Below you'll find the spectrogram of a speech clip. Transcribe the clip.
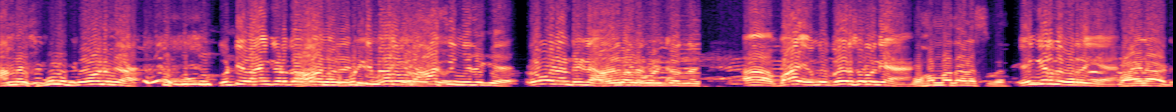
ஆமா ஸ்கூலுக்கு போகணுங்க. குட்டி வாங்கி கொடுத்தா குட்டி நன்றி. மேல ஒரு ஆசைங்க இருக்கு ரொம்ப ரொம்ப கொண்டு. வந்தேன். பாய் உங்க பேர் சொல்லுங்க. முகமது அனஸ் எங்க இருந்து வர்றீங்க? வயநாடு.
